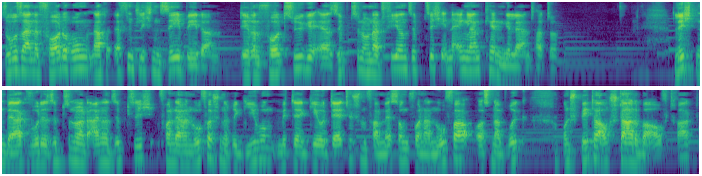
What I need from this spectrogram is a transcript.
so seine Forderung nach öffentlichen Seebädern, deren Vorzüge er 1774 in England kennengelernt hatte. Lichtenberg wurde 1771 von der hannoverschen Regierung mit der geodätischen Vermessung von Hannover, Osnabrück und später auch Stade beauftragt.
